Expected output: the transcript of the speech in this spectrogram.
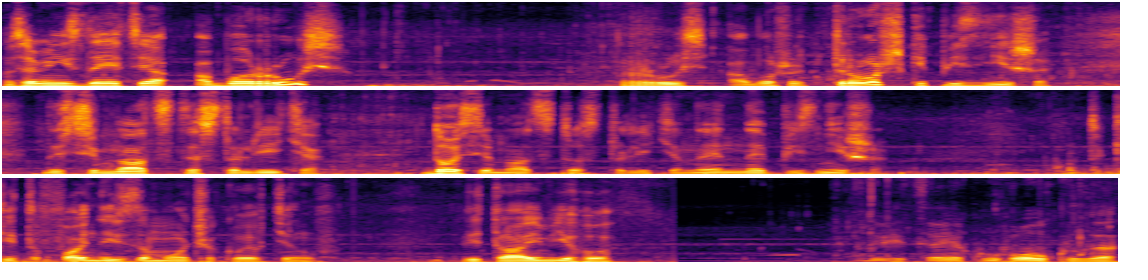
Ну це мені здається або Русь. Русь, або що трошки пізніше. Десь 17 століття. До 17 століття, не, не пізніше. Такий то файний замочок я втягнув. Вітаємо його. Дивіться, яку голку за.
